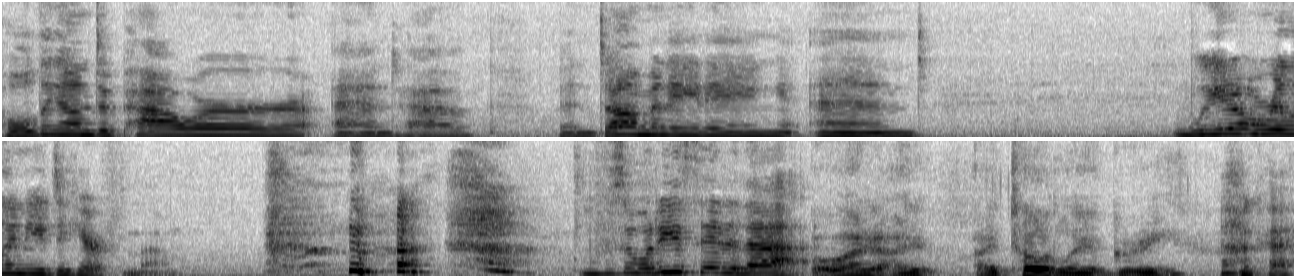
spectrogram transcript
holding on to power and have been dominating, and we don't really need to hear from them. so, what do you say to that? Oh, I, I, I totally agree Okay.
